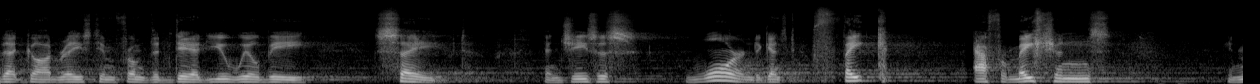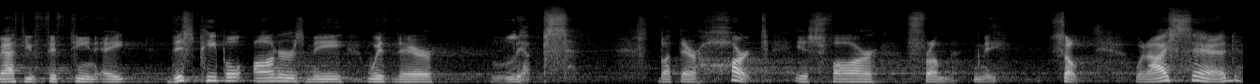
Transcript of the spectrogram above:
that God raised him from the dead, you will be saved. And Jesus warned against fake affirmations in Matthew 15 8. This people honors me with their lips, but their heart is far from me. So, when I said,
